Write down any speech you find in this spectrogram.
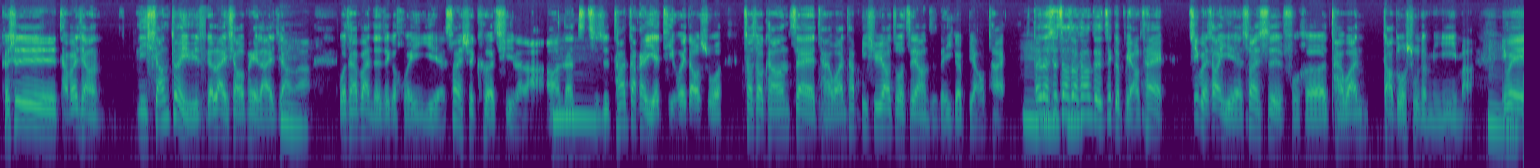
可是坦白讲，你相对于这个赖萧配来讲啊，国台办的这个回应也算是客气了啦啊。那其实他大概也体会到说，赵少康在台湾他必须要做这样子的一个表态。但是赵少康的这个表态基本上也算是符合台湾大多数的民意嘛。因为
